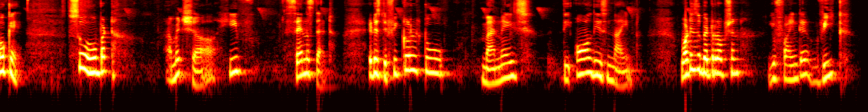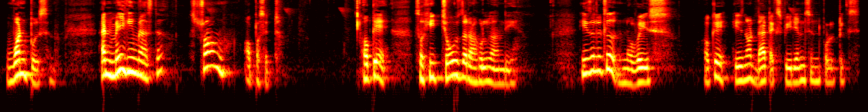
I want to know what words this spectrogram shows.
Okay, so, but Amit Shah, he sensed that it is difficult to manage the all these nine. What is the better option? You find a weak one person and make him as the strong opposite. Okay, so he chose the Rahul Gandhi. He's a little novice. Okay, he's not that experienced in politics,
